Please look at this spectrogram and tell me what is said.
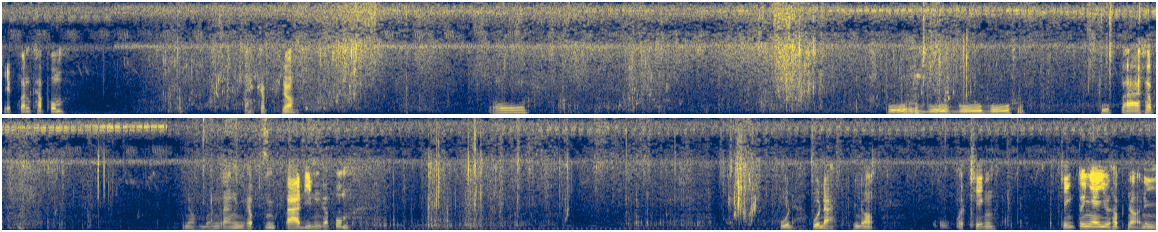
เก็บก่อนครับผมนะครับพี่น้องโอ้ บูบูบูบูบูปลาครับพี่น้องเบื้องหลังนี่ครับปลาดินครับผมพูดนะพูดนะพี่น้องโอ้ปลาเข็งเข็งตัวใหญ่อยู่ครับพี่น้องนี่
